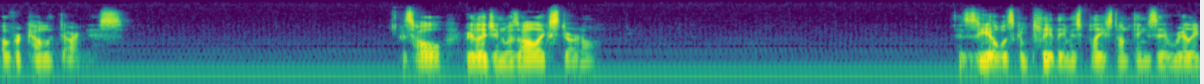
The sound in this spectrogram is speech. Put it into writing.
overcome with darkness. His whole religion was all external. His zeal was completely misplaced on things that really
